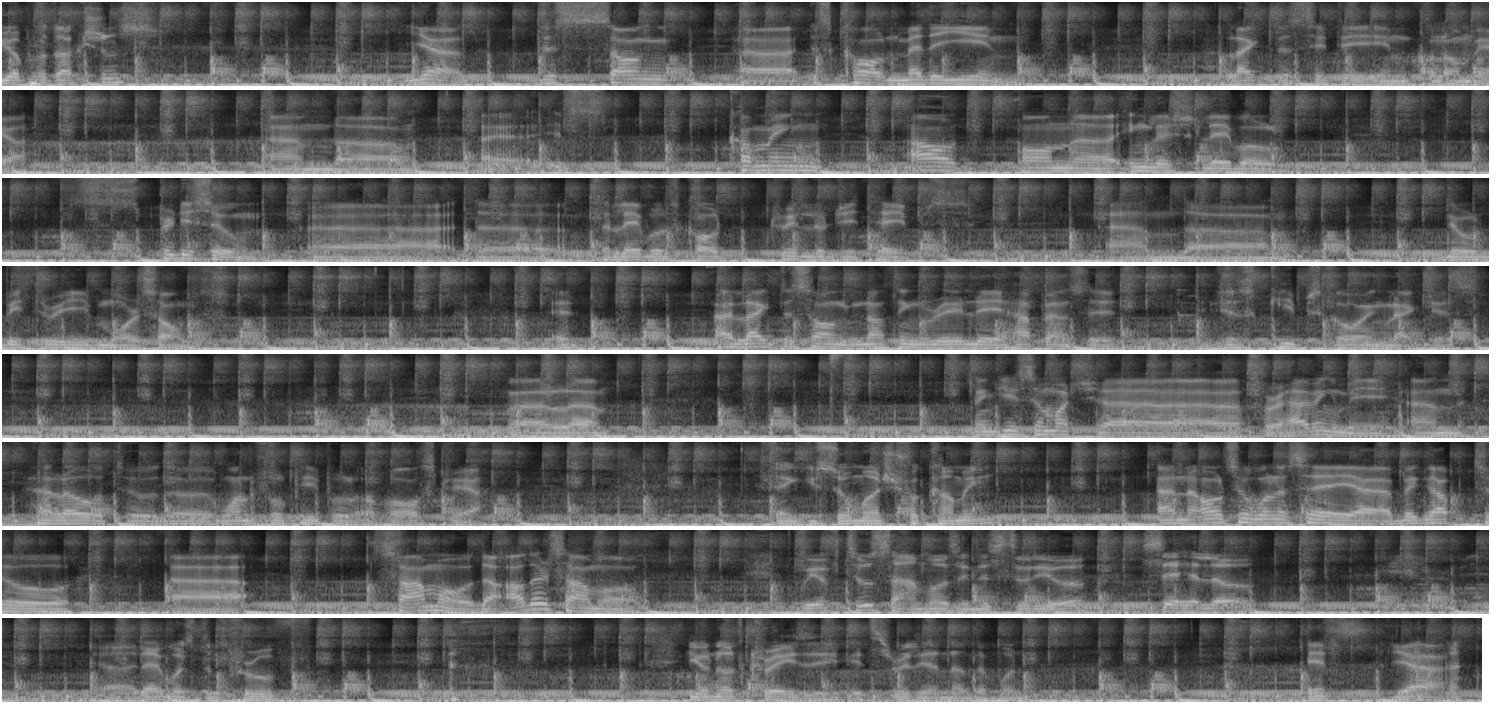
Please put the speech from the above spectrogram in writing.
Your productions? Yeah, this song uh, is called Medellin, like the city in Colombia. And um, uh, it's coming out on uh, English label pretty soon. Uh, the, the label is called Trilogy Tapes. And um, there will be three more songs. It, I like the song Nothing Really Happens. It just keeps going like this. Well, um, thank you so much uh, for having me, and hello to the wonderful people of Austria. Thank you so much for coming. And I also want to say uh, big up to uh, Samo, the other Samo. We have two Samos in the studio. Say hello. Yeah, that was the proof. You're not crazy. It's really another one. It's, yeah.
